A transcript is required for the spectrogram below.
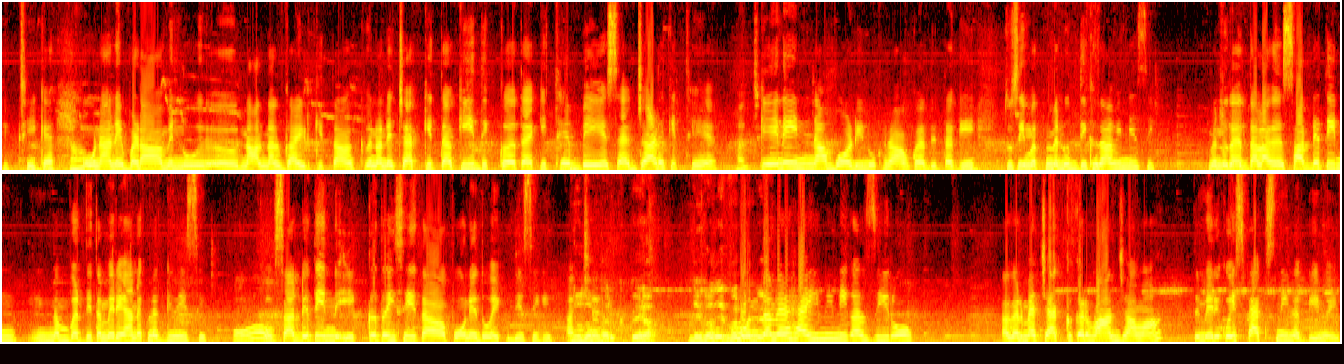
ਠੀਕ ਠੀਕ ਹੈ। ਉਹਨਾਂ ਨੇ ਬੜਾ ਮੈਨੂੰ ਨਾਲ ਨਾਲ ਗਾਈਡ ਕੀਤਾ ਕਿ ਉਹਨਾਂ ਨੇ ਚੈੱਕ ਕੀਤਾ ਕੀ ਦਿੱਕਤ ਹੈ ਕਿੱਥੇ ਬੇਸ ਹੈ ਜੜ ਕਿੱਥੇ ਹੈ। ਹਾਂਜੀ। ਕਿ ਇਹਨੇ ਇੰਨਾ ਬਾਡੀ ਨੂੰ ਖਰਾਬ ਕਰ ਦਿੱਤਾ ਕਿ ਤੁਸੀਂ ਮਤ ਮੈਨੂੰ ਦਿਖਦਾ ਵੀ ਨਹੀਂ ਸੀ। ਮੈਨੂੰ ਤਾਂ ਇਦਾਂ ਲੱਗਦਾ 3.5 ਨੰਬਰ ਦੀ ਤਾਂ ਮੇਰੇ ਐਨਕ ਲੱਗੀ ਹੋਈ ਸੀ। ਓ। 3.5 ਇੱਕ ਤਾਂ ਹੀ ਸੀ ਤਾਂ ਪੌਣੇ ਦੋ ਇੱਕ ਦੀ ਸੀਗੀ। ਅੱਛਾ। ਫ਼ਰਕ ਪਿਆ ਨਿਗਾਹ ਦਾ ਹੀ ਫ਼ਰਕ ਹੁਣ ਤਾਂ ਮੈਂ ਹੈ ਹੀ ਨਹੀਂ ਨਿਕਲ ਜ਼ੀਰੋ ਅਗਰ ਮੈਂ ਚੈੱਕ ਕਰਵਾਉਣ ਜਾਵਾਂ ਤੇ ਮੇਰੇ ਕੋਈ ਸਪੈਕਸ ਨਹੀਂ ਲੱਗੀ ਹੋਈ।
